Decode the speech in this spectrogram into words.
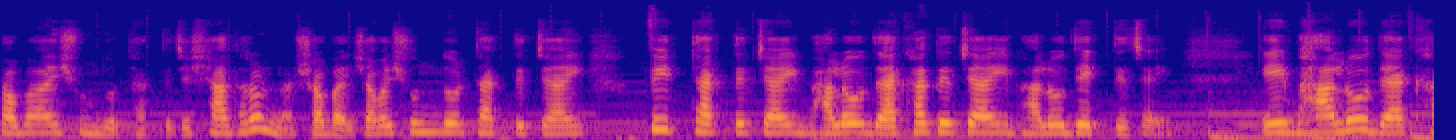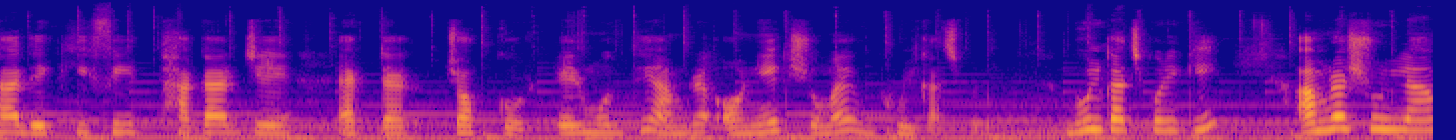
সবাই সুন্দর থাকতে চায়। সাধারণ না, সবাই। সবাই সুন্দর থাকতে চাই ফিট থাকতে চাই ভালো দেখাতে চাই ভালো দেখতে চাই এই ভালো দেখা দেখি ফিট থাকার যে একটা চক্কর, এর মধ্যে আমরা অনেক সময় ভুল কাজ করি। ভুল কাজ করি কি? আমরা শুনলাম,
